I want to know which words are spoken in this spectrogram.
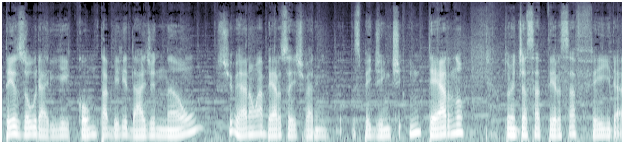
tesouraria e contabilidade não estiveram abertos, aí tiveram expediente interno durante essa terça-feira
